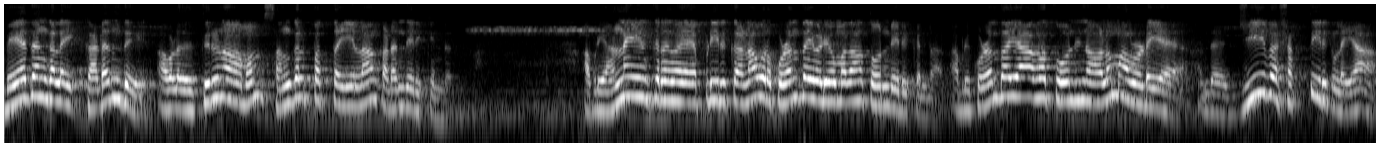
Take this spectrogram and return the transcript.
வேதங்களை கடந்து அவளது திருநாமம் சங்கல்பத்தையெல்லாம் கடந்து இருக்கின்றது அப்படி அன்னை இருக்கிற எப்படி இருக்கான்னா ஒரு குழந்தை வடிவமாக தான் தோன்றி இருக்கின்றாள் அப்படி குழந்தையாக தோன்றினாலும் அவளுடைய அந்த ஜீவ சக்தி இருக்கு இல்லையா?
